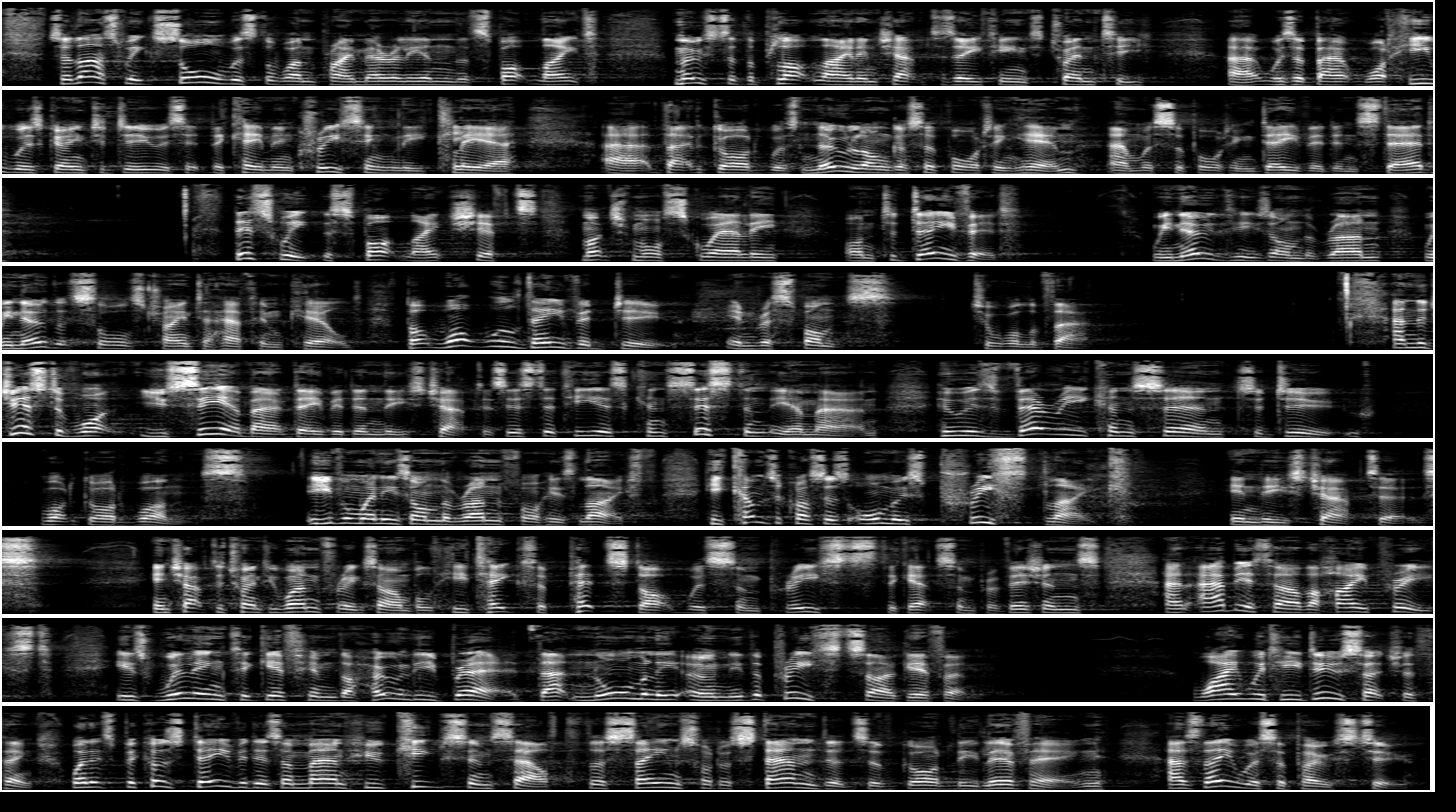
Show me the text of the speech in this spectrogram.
So last week, Saul was the one primarily in the spotlight. Most of the plot line in chapters 18 to 20 uh, was about what he was going to do as it became increasingly clear uh, that God was no longer supporting him and was supporting David instead. This week, the spotlight shifts much more squarely onto David. We know that he's on the run. We know that Saul's trying to have him killed. But what will David do in response to all of that? And the gist of what you see about David in these chapters is that he is consistently a man who is very concerned to do what God wants, even when he's on the run for his life. He comes across as almost priest like in these chapters. In chapter 21, for example, he takes a pit stop with some priests to get some provisions, and Abiathar, the high priest, is willing to give him the holy bread that normally only the priests are given. Why would he do such a thing? Well, it's because David is a man who keeps himself to the same sort of standards of godly living as they were supposed to.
